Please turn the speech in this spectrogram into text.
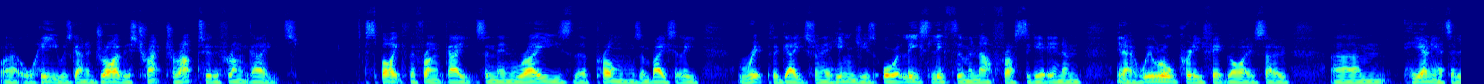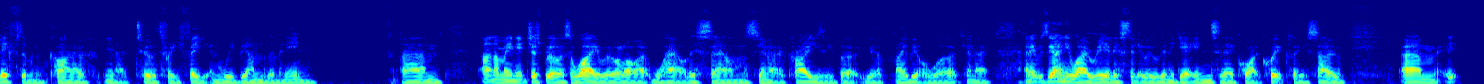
uh, or he was going to drive this tractor up to the front gates, spike the front gates, and then raise the prongs and basically rip the gates from their hinges, or at least lift them enough for us to get in. And you know, we were all pretty fit guys, so um, he only had to lift them kind of, you know, two or three feet, and we'd be under them and in. Um, and I mean, it just blew us away. We were like, "Wow, this sounds, you know, crazy, but yeah, maybe it'll work," you know. And it was the only way, realistically, we were going to get into there quite quickly. So um, it,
